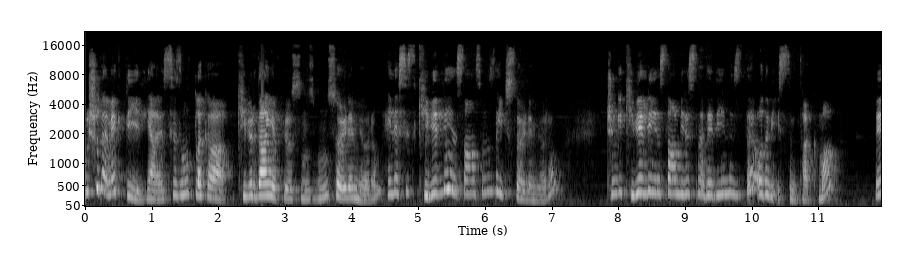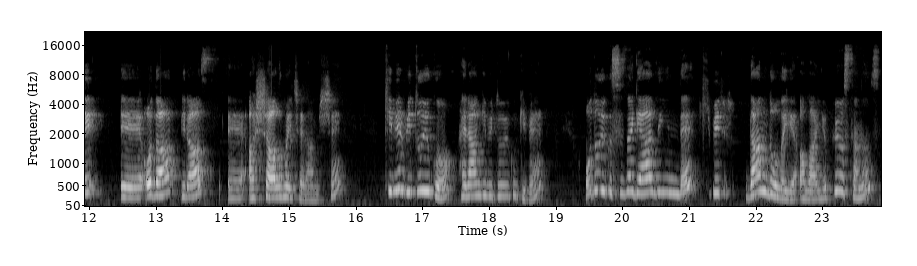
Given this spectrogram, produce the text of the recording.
Bu şu demek değil yani siz mutlaka kibirden yapıyorsunuz bunu söylemiyorum. Hele siz kibirli insansınız da hiç söylemiyorum. Çünkü kibirli insan birisine dediğimizde o da bir isim takma ve e, o da biraz e, aşağılama içeren bir şey. Kibir bir duygu, herhangi bir duygu gibi. O duygu size geldiğinde kibirden dolayı alay yapıyorsanız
